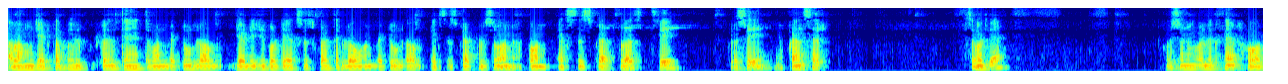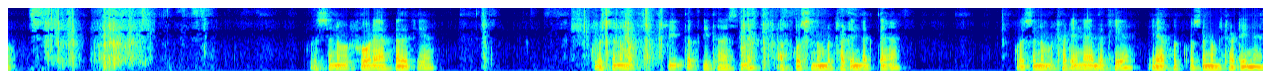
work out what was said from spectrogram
अब हम जेड का वैल्यू पुट कर देते हैं तो one by two log z is equal to x square तो log one by two log x square plus one upon x square plus three plus a आपका आंसर समझ गए? क्वेश्चन नंबर लिखते हैं फोर क्वेश्चन नंबर फोर है आपका, देखिए। क्वेश्चन नंबर थ्री तक ही था इसमें। अब क्वेश्चन नंबर थर्टीन देखते हैं। क्वेश्चन नंबर थर्टीन है, देखिए। ये आपका क्वेश्चन नंबर थर्टीन है।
